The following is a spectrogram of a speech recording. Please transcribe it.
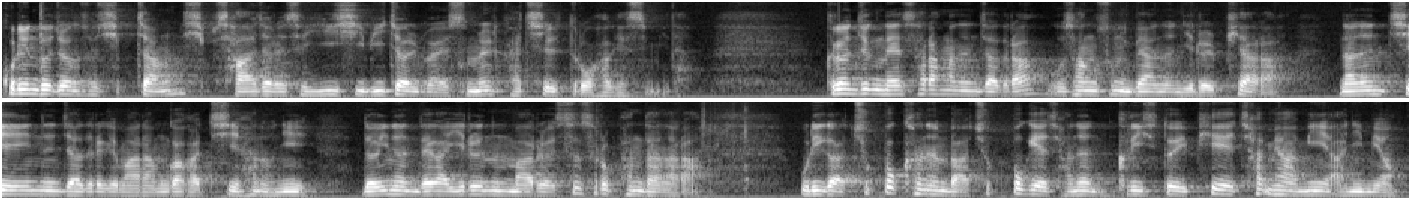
고린도전서 10장 14절에서 22절 말씀을 같이 읽도록 하겠습니다. 그런즉 내 사랑하는 자들아 우상 숭배하는 일을 피하라. 나는 지혜 있는 자들에게 말함과 같이 하노니 너희는 내가 이르는 말을 스스로 판단하라. 우리가 축복하는 바 축복의 자는 그리스도의 피에 참여함이 아니며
